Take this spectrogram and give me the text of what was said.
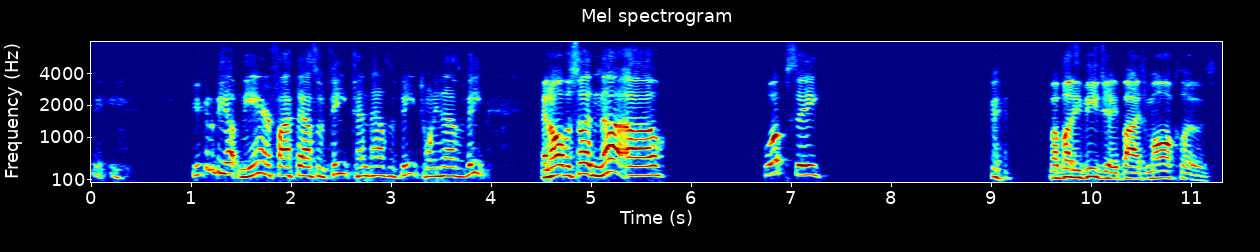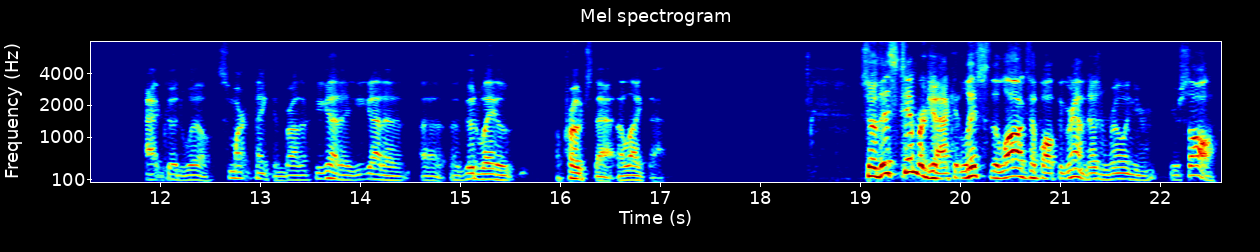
You're going to be up in the air 5,000 feet, 10,000 feet, 20,000 feet. And all of a sudden, uh oh, whoopsie. My buddy BJ buys mall clothes at Goodwill. Smart thinking, brother. You got a you got a, a, a good way to approach that. I like that. So this timber jacket lifts the logs up off the ground. Doesn't ruin your your saw.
